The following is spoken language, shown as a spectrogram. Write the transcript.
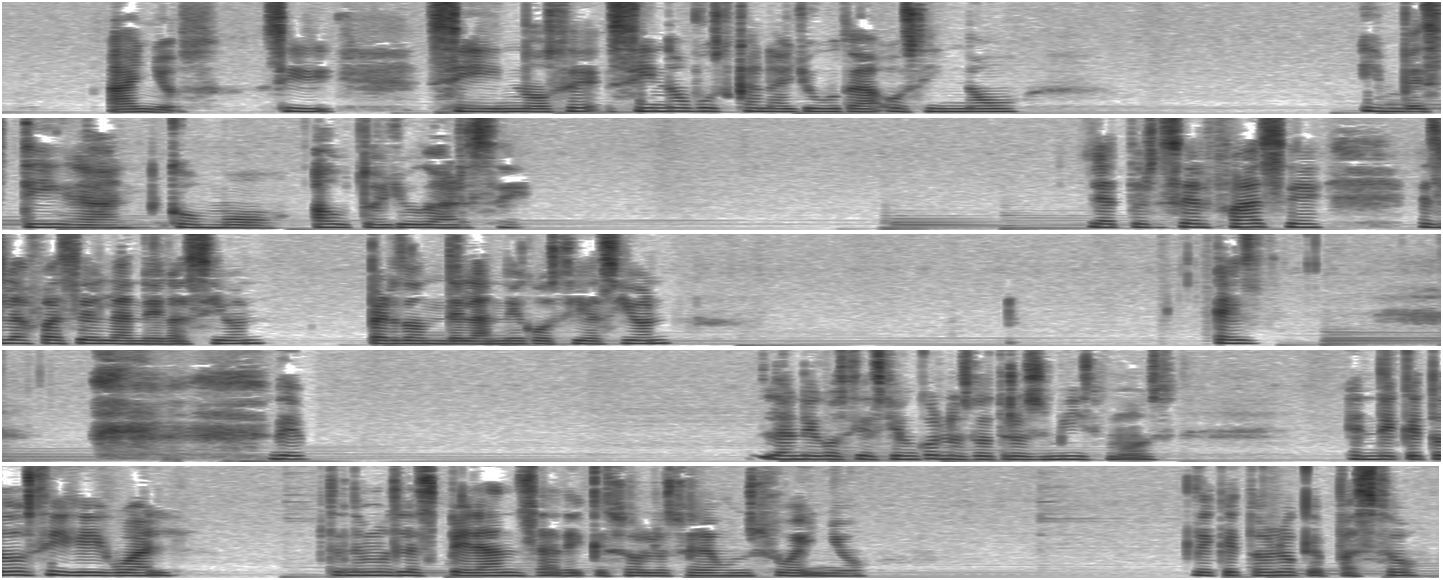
años, si, si, no, se, si no buscan ayuda o si no investigan cómo autoayudarse. La tercera fase es la fase de la negación, perdón, de la negociación. Es de la negociación con nosotros mismos, en de que todo sigue igual. Tenemos la esperanza de que solo será un sueño, de que todo lo que pasó,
